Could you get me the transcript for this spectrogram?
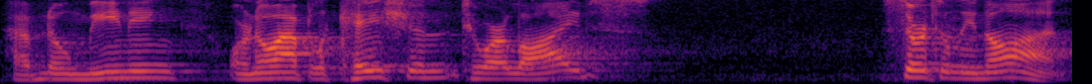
have no meaning or no application to our lives? Certainly not.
